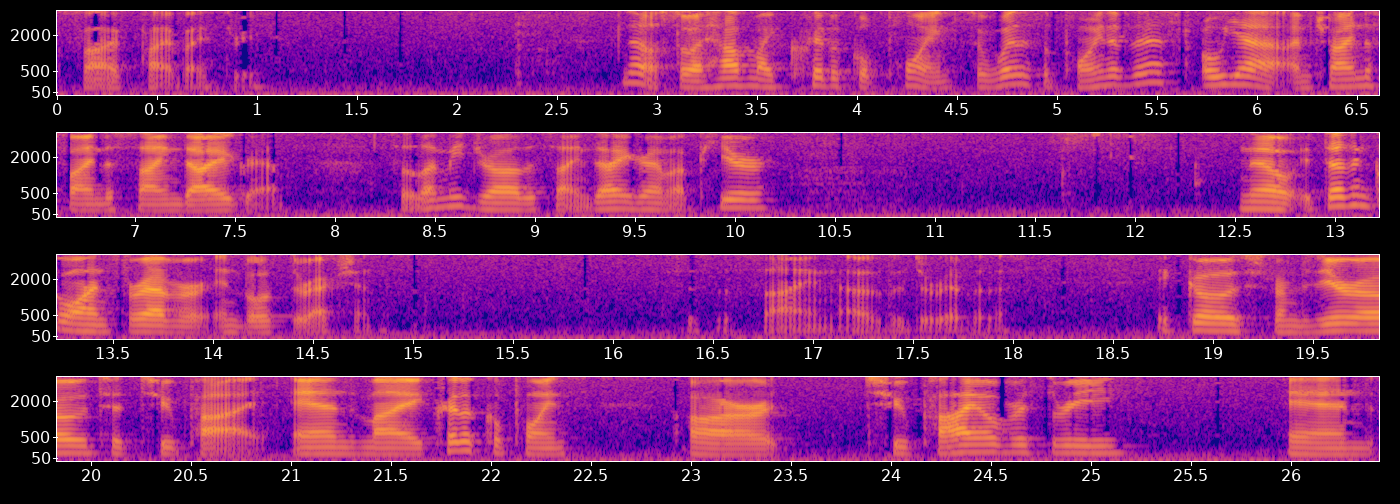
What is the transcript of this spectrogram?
5 pi by 3. No, so I have my critical points. So what is the point of this? Oh yeah, I'm trying to find a sign diagram. So let me draw the sign diagram up here. No, it doesn't go on forever in both directions. Is the sign of the derivative. It goes from 0 to 2 pi, and my critical points are 2 pi over 3 and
